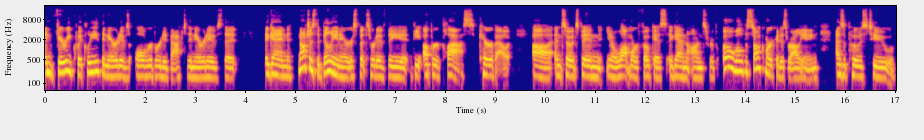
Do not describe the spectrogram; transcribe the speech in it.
And very quickly, the narratives all reverted back to the narratives that again not just the billionaires but sort of the the upper class care about uh, and so it's been you know a lot more focus again on sort of oh well the stock market is rallying as opposed to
